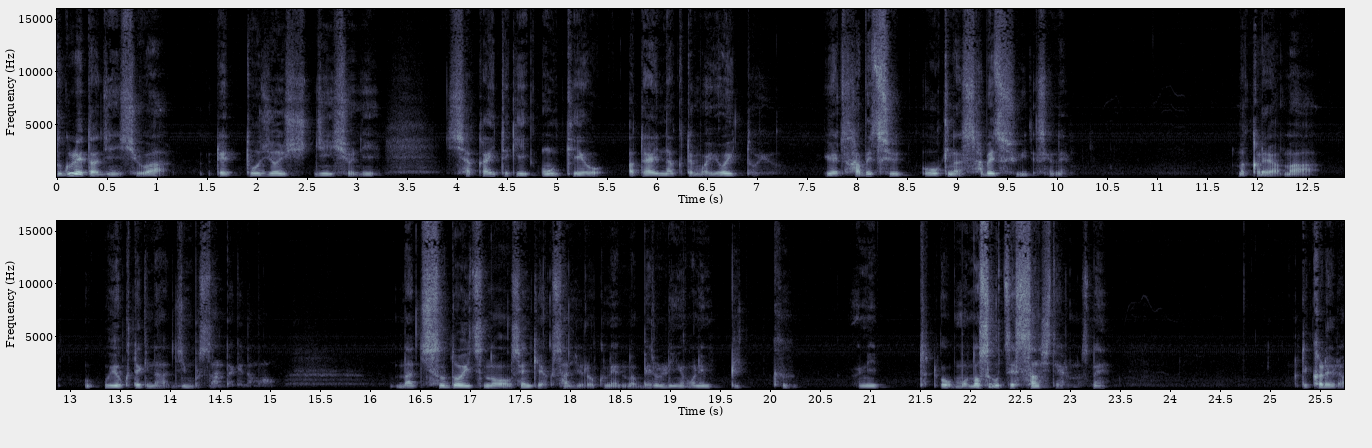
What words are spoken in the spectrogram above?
優れた人種は劣等人種に社会的恩恵を与えなくてもよいといういわゆる差別主義大きな差別主義ですよね。まあ、彼はまあ右翼的な人物なんだけどもナチスドイツの1936年のベルリンオリンピックにをものすごく絶賛しているんですね。で彼ら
